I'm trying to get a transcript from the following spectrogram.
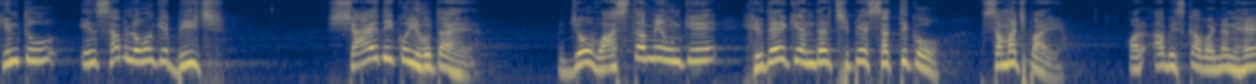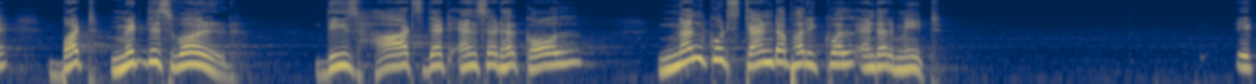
किंतु इन सब लोगों के बीच शायद ही कोई होता है जो वास्तव में उनके हृदय के अंदर छिपे सत्य को समझ पाए। और अब इसका वर्णन है but mid this world these heart that answered her call none could stand up her equal and her meet एक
